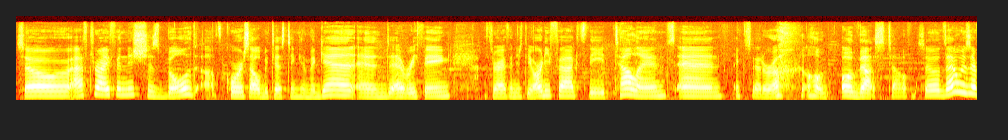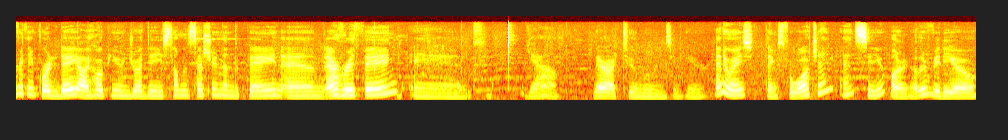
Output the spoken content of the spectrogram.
So after I finish his build, of course I'll be testing him again and everything. After I finish the artifacts, the talents, and etc. all, all that stuff. So that was everything for today. I hope you enjoyed the summon session and the pain and everything. And yeah. There are two moons in here. Anyways, thanks for watching and see you on another video.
